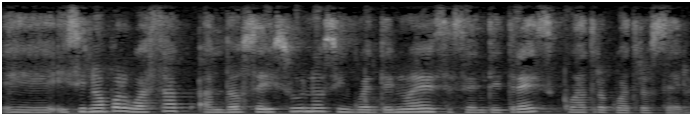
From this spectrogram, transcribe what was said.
eh, y si no por WhatsApp al 261 59 63 440.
